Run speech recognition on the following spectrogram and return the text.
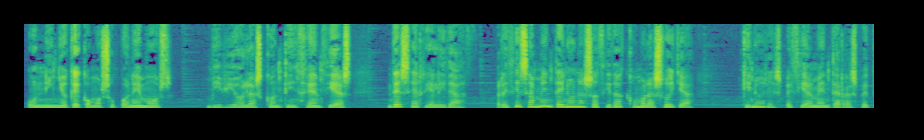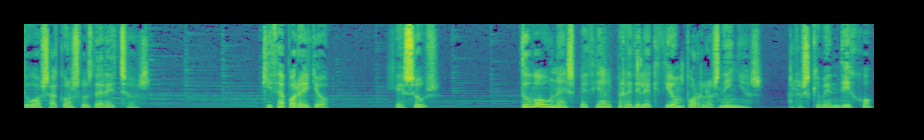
Un niño que, como suponemos, vivió las contingencias de esa realidad, precisamente en una sociedad como la suya, que no era especialmente respetuosa con sus derechos. Quizá por ello, Jesús tuvo una especial predilección por los niños, a los que bendijo,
